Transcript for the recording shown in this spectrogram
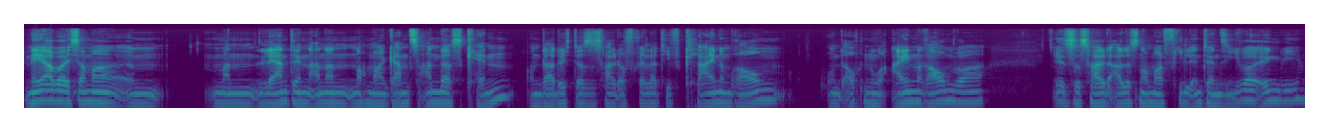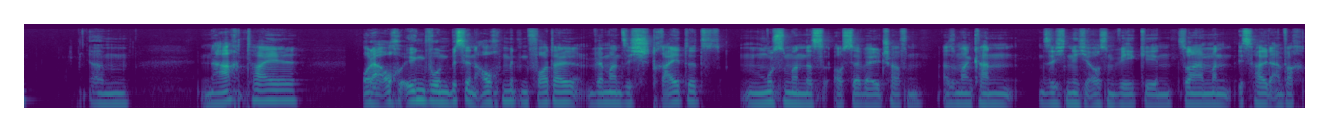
Nee, aber ich sag mal, ähm, man lernt den anderen nochmal ganz anders kennen und dadurch, dass es halt auf relativ kleinem Raum und auch nur ein Raum war, ist es halt alles nochmal viel intensiver irgendwie. Ähm, Nachteil oder auch irgendwo ein bisschen auch mit einem Vorteil, wenn man sich streitet, muss man das aus der Welt schaffen. Also man kann sich nicht aus dem Weg gehen, sondern man ist halt einfach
